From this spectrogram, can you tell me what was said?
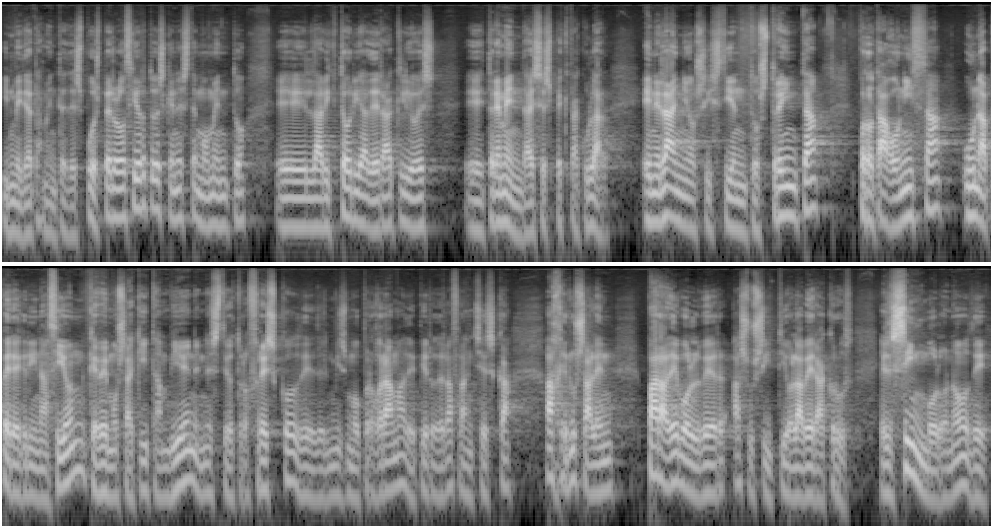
inmediatamente después. Pero lo cierto es que en este momento eh, la victoria de Heraclio es eh, tremenda, es espectacular. En el año 630 protagoniza una peregrinación que vemos aquí también en este otro fresco del mismo programa de Piero de la Francesca a Jerusalén para devolver a su sitio la Veracruz, el símbolo ¿no? de,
